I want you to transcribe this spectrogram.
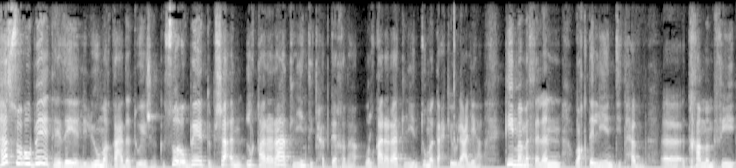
هالصعوبات هذيا اللي اليوم قاعدة تواجهك؟ صعوبات بشأن القرارات اللي أنت تحب تاخذها والقرارات اللي أنتم تحكيوا عليها. كيما مثلا وقت اللي أنت تحب آه، تخمم في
